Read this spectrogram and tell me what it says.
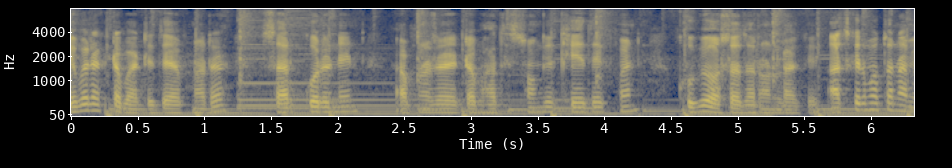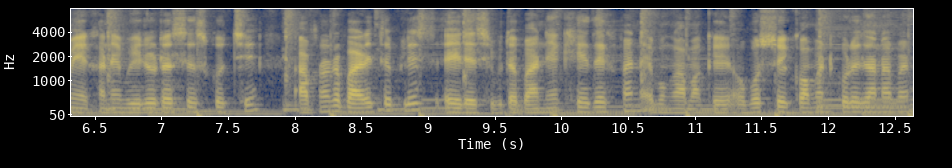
এবার একটা বাটিতে আপনারা সার্ভ করে নিন। আপনারা এটা ভাতের সঙ্গে খেয়ে দেখবেন। খুবই অসাধারণ লাগে। আজকের মতন আমি এখানে ভিডিওটা শেষ করছি। আপনারা বাড়িতে প্লিজ এই রেসিপিটা বানিয়ে খেয়ে দেখবেন এবং আমাকে অবশ্যই কমেন্ট করে জানাবেন।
